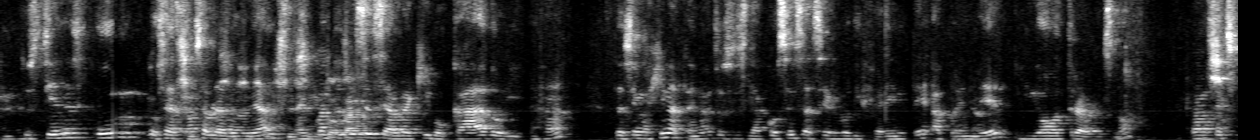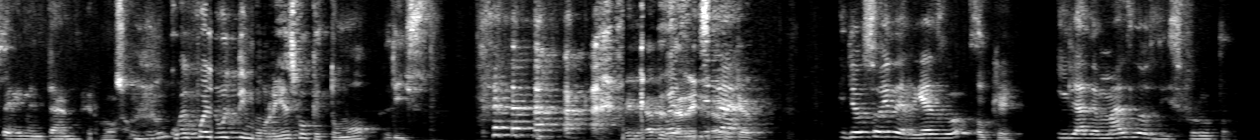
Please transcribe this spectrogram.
Entonces tienes un, o sea, estamos hablando de Einstein, ¿cuántas veces se habrá equivocado? Y, Entonces imagínate, ¿no? Entonces la cosa es hacerlo diferente, aprender y otra vez, ¿no? Vamos experimentando. Hermoso. ¿Cuál fue el último riesgo que tomó Liz? me encanta esa pues risa, Yo soy de riesgos. Ok. Y además los disfruto,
